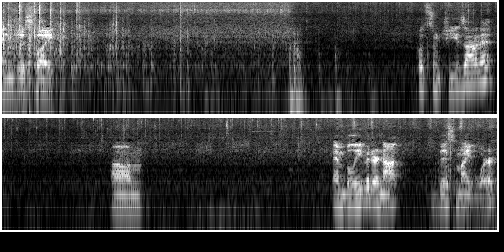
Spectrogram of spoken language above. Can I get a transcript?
and just like put some cheese on it. Um, and believe it or not, this might work.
